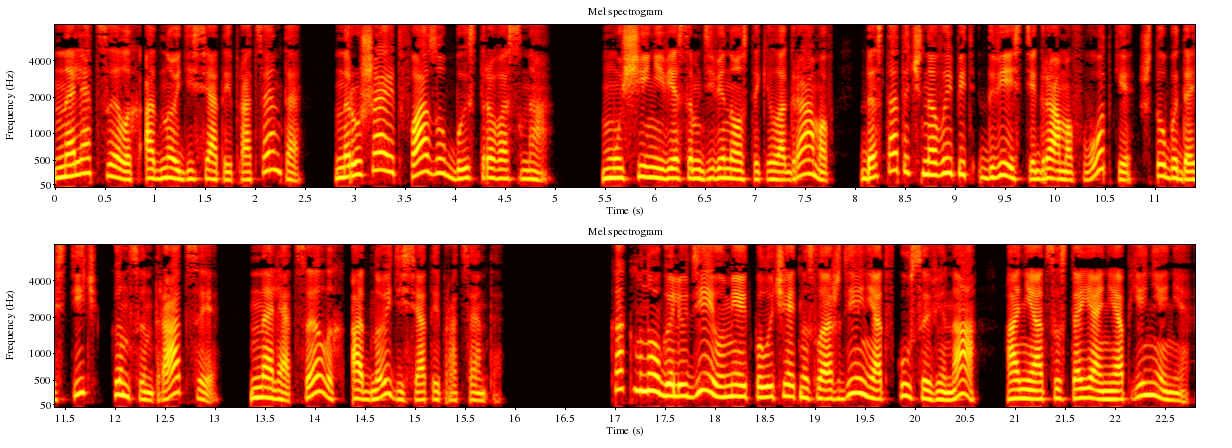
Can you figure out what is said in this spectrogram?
0,1% нарушает фазу быстрого сна. Мужчине весом 90 килограммов достаточно выпить 200 граммов водки, чтобы достичь концентрации 0,1%. Как много людей умеют получать наслаждение от вкуса вина, а не от состояния опьянения?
